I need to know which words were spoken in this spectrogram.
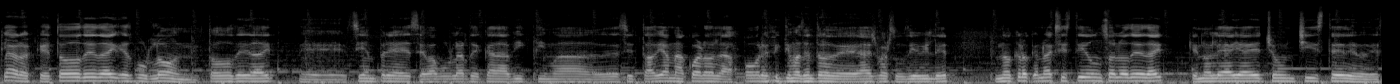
Claro, es que todo Deadite es burlón. Todo Deadite eh, siempre se va a burlar de cada víctima. Es decir, todavía me acuerdo las pobres víctimas dentro de Ash vs. Evil Dead. No creo que no ha existido un solo Deadite que no le haya hecho un chiste de, de-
